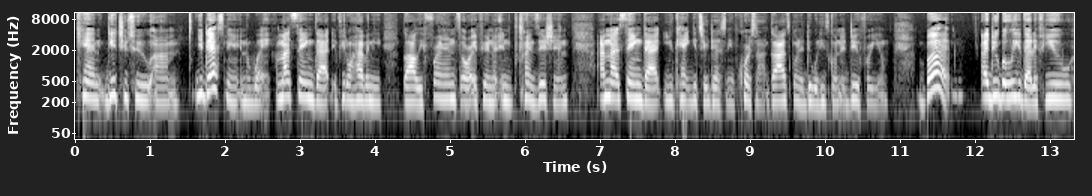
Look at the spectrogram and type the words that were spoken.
can get you to um, your destiny in a way. I'm not saying that if you don't have any godly friends or if you're in, in transition, I'm not saying that you can't get to your destiny. Of course not. God's going to do what He's going to do for you. But I do believe that if you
